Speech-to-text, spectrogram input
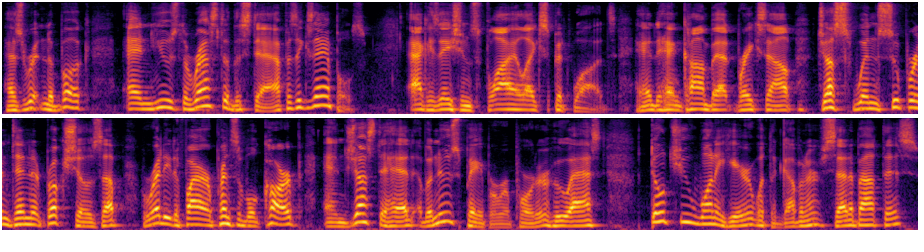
has written a book and used the rest of the staff as examples. Accusations fly like spitwads. Hand to hand combat breaks out just when Superintendent Brooks shows up, ready to fire Principal Carp, and just ahead of a newspaper reporter who asked, Don't you want to hear what the governor said about this?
